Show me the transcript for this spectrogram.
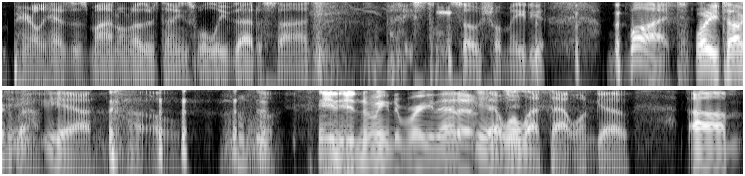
apparently has his mind on other things. We'll leave that aside based on social media. But what are you talking about? Yeah. he didn't mean to bring that up. Yeah, we'll you? let that one go. Um,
